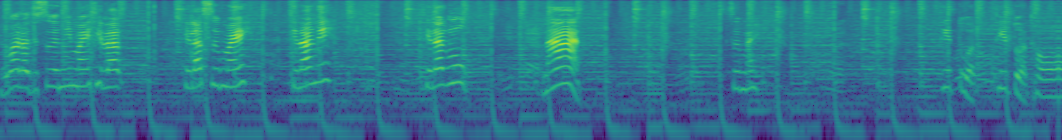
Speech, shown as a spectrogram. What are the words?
หรือว่าเราจะซื้อนนี่ไหมที่รักที่รักซื้อไหมที่รักนี่ที่รักลูกนาดซื้อไหมที่ตรวจที่ตรวจท้อง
